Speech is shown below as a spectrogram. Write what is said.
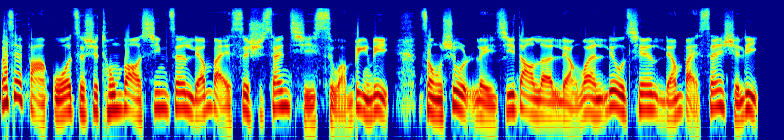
而在法国则是通报新增两百四十三起死亡病例，总数累积到了两万六千两百三十例。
